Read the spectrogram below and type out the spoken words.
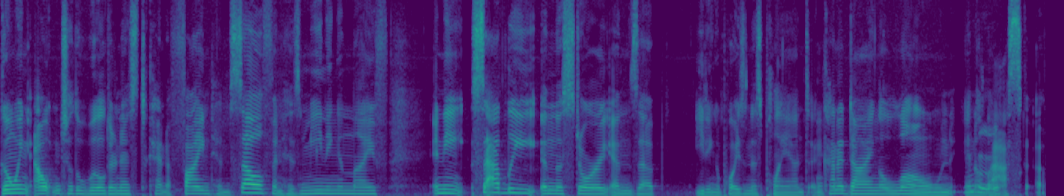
going out into the wilderness to kind of find himself and his meaning in life. And he sadly in the story ends up eating a poisonous plant and kind of dying alone in Alaska.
